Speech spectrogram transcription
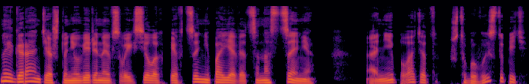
но и гарантия, что неуверенные в своих силах певцы не появятся на сцене. Они платят, чтобы выступить?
